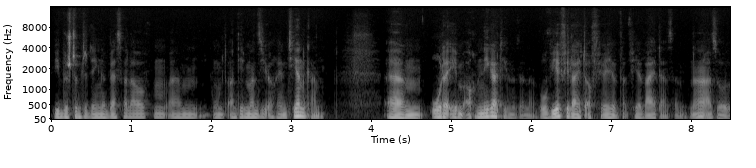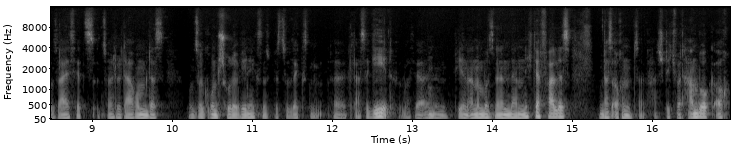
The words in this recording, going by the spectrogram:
wie bestimmte Dinge besser laufen ähm, und an denen man sich orientieren kann ähm, oder eben auch im negativen Sinne, wo wir vielleicht auch viel, viel weiter sind. Ne? Also sei es jetzt zum Beispiel darum, dass unsere Grundschule wenigstens bis zur sechsten äh, Klasse geht, was ja in vielen anderen Bundesländern nicht der Fall ist und was auch in Stichwort Hamburg auch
